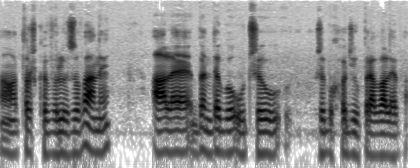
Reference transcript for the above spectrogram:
a, troszkę wyluzowany, ale będę go uczył, żeby chodził prawa-lewa.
